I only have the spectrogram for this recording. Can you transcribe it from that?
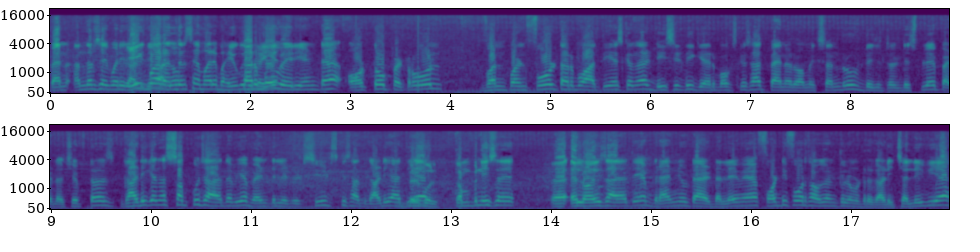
पेन अंदर से एक बार एक बार अंदर से हमारे भाइयों को टर्बो वेरिएंट है ऑटो पेट्रोल 1.4 टर्बो आती है। इसके अंदर डीसीटी गियरबॉक्स के साथ panoramic sunroof digital display paddle shifters गाड़ी के अंदर सब कुछ आ जाता है भैया। वेंटिलेटेड सीट्स के साथ गाड़ी आती है। कंपनी से एलॉयज आ जाते हैं। ब्रांड न्यू टायर डले हुए हैं। 44,000 किलोमीटर गाड़ी चली हुई है।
